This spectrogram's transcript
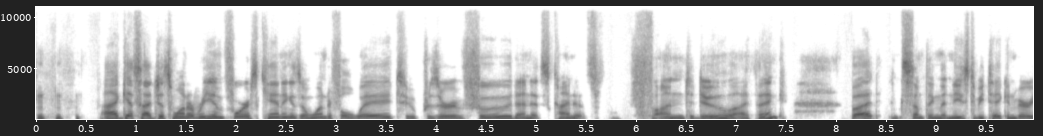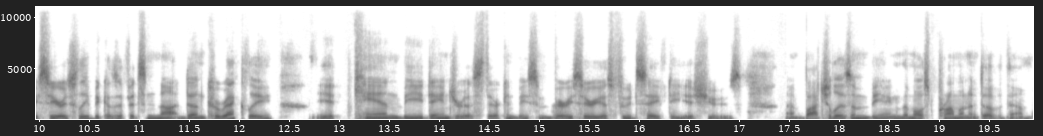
I guess I just want to reinforce canning is a wonderful way to preserve food, and it's kind of fun to do, I think but it's something that needs to be taken very seriously because if it's not done correctly, it can be dangerous. There can be some very serious food safety issues, uh, botulism being the most prominent of them.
